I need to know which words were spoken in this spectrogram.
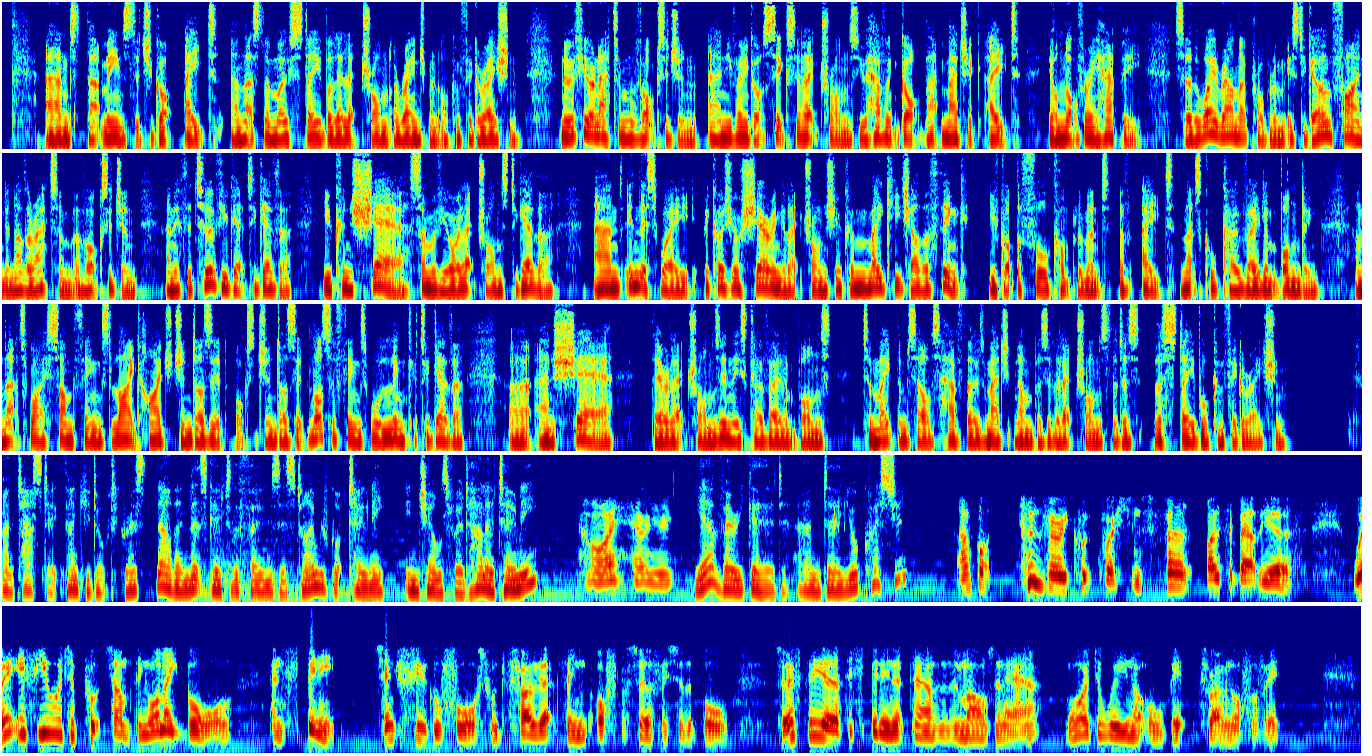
And that means that you've got eight, and that's the most stable electron arrangement or configuration. Now, if you're an atom of oxygen and you've only got six electrons, you haven't got that magic eight. You're not very happy. So the way around that problem is to go and find another atom of oxygen, and if the two of you get together, you can share some of your electrons together, and in this way, because you're sharing electrons, you can make each other think you've got the full complement of eight, and that's called covalent bonding. And that's why some things like hydrogen does it, oxygen does it, lots of things will link together uh, and share their electrons in these covalent bonds to make themselves have those magic numbers of electrons that is the stable configuration. Fantastic. Thank you, Dr. Chris. Now then, let's go to the phones this time. We've got Tony in Chelmsford. Hello, Tony. Hi, how are you? Yeah, very good. And uh, your question? I've got two very quick questions, both about the Earth. Where, if you were to put something on a ball and spin it, centrifugal force would throw that thing off the surface of the ball. So if the Earth is spinning at thousands of miles an hour, why do we not all get thrown off of it?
